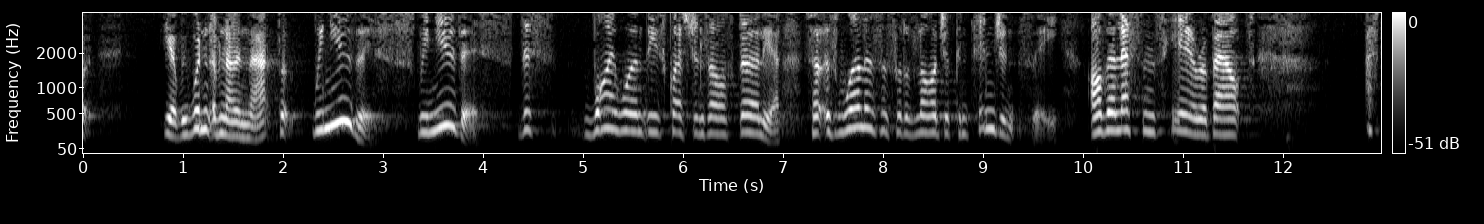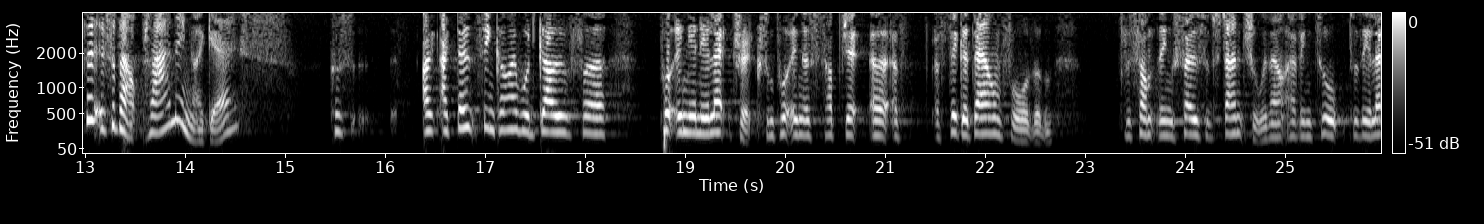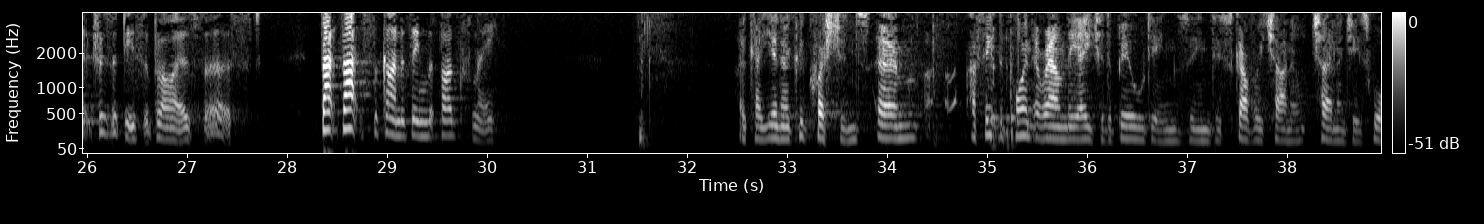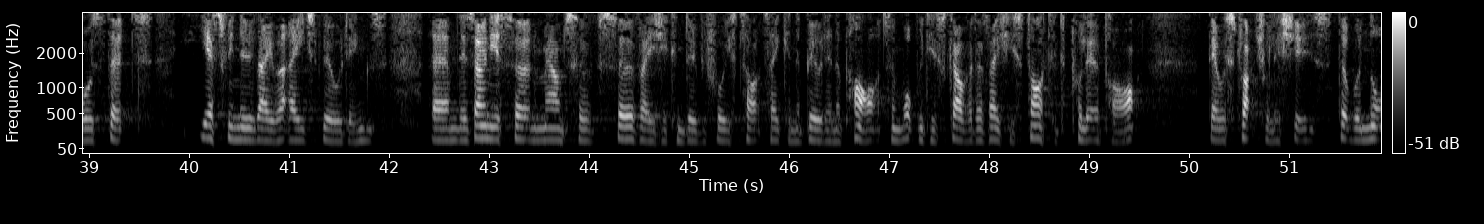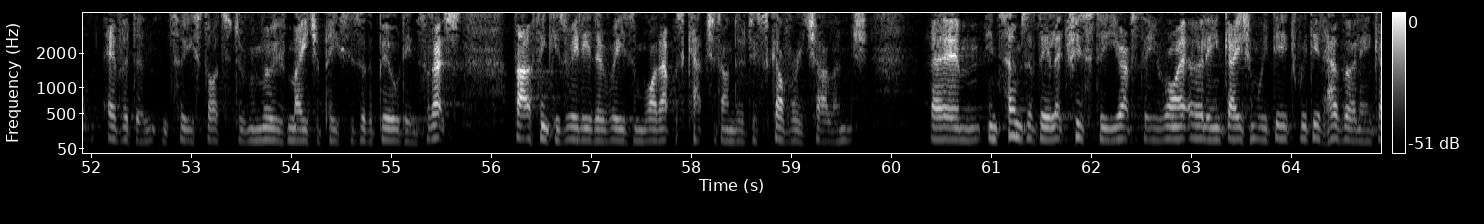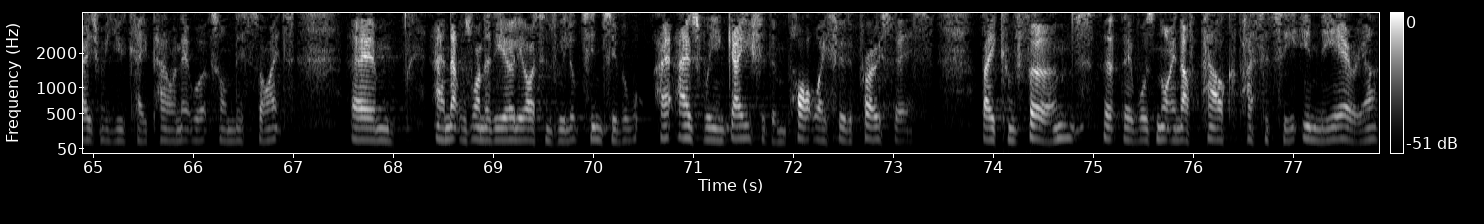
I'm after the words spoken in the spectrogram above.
Yeah, we wouldn't have known that, but we knew this. We knew this. This, why weren't these questions asked earlier? So as well as a sort of larger contingency, are there lessons here about, I suppose it's about planning, I guess, because I, I don't think I would go for putting in electrics and putting a subject, uh, a, a figure down for them for something so substantial without having talked to the electricity suppliers first. That, that's the kind of thing that bugs me. Okay, you know, good questions. Um, I think the point around the age of the buildings in Discovery Channel challenges was that, yes, we knew they were aged buildings. Um, there's only a certain amount of surveys you can do before you start taking the building apart. And what we discovered is as you started to pull it apart, there were structural issues that were not evident until you started to remove major pieces of the building. So that's, that I think is really the reason why that was captured under a discovery challenge. Um, in terms of the electricity, you're absolutely right. Early engagement, we did we did have early engagement with UK Power Networks on this site, um, and that was one of the early items we looked into. But as we engaged with them partway through the process, they confirmed that there was not enough power capacity in the area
